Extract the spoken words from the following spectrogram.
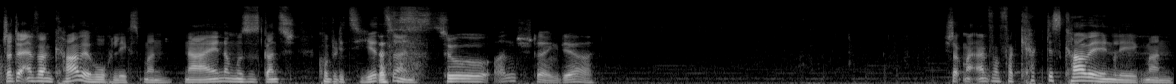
Statt du einfach ein Kabel hochlegst, Mann. Nein, da muss es ganz kompliziert Das sein. ist zu anstrengend, ja. Statt man einfach ein verkacktes Kabel hinlegt, Mann.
